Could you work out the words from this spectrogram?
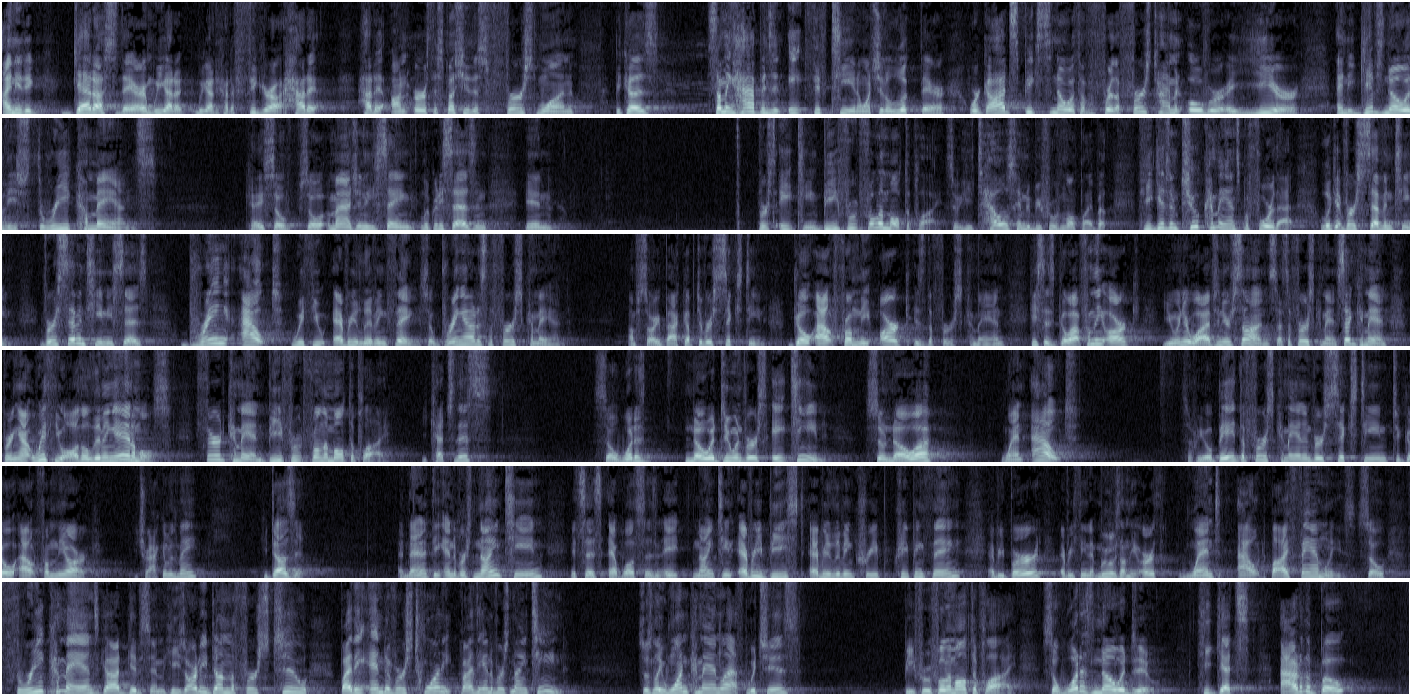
I need to get us there, and we got to we got to kind of figure out how to how to unearth, especially this first one, because something happens in 8:15. I want you to look there, where God speaks to Noah for the first time in over a year, and He gives Noah these three commands. Okay, so, so imagine he's saying, look what he says in, in verse 18 be fruitful and multiply. So he tells him to be fruitful and multiply, but he gives him two commands before that. Look at verse 17. Verse 17, he says, bring out with you every living thing. So bring out is the first command. I'm sorry, back up to verse 16. Go out from the ark is the first command. He says, Go out from the ark, you and your wives and your sons. That's the first command. Second command, bring out with you all the living animals. Third command, be fruitful and multiply. You catch this? So, what does Noah do in verse 18? So, Noah went out. So, he obeyed the first command in verse 16 to go out from the ark. You tracking with me? He does it. And then at the end of verse 19, it says, eh, well, it says in 8, 19, every beast, every living creep, creeping thing, every bird, everything that moves on the earth went out by families. So, three commands God gives him. He's already done the first two by the end of verse 20, by the end of verse 19. So there's only one command left, which is be fruitful and multiply. So, what does Noah do? He gets out of the boat.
